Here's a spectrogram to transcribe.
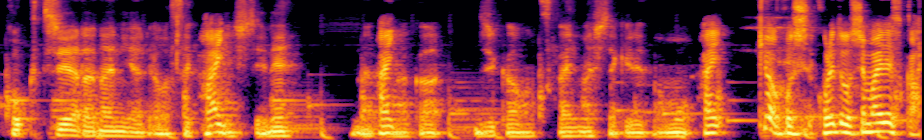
告知やら何やらを先にしてね、なかなか時間を使いましたけれども、はい。今日はこしこれでおしまいですか？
